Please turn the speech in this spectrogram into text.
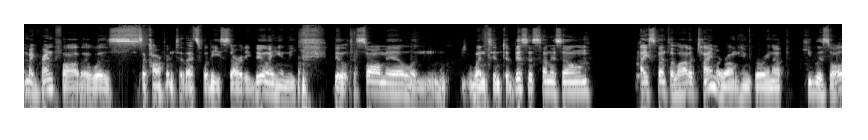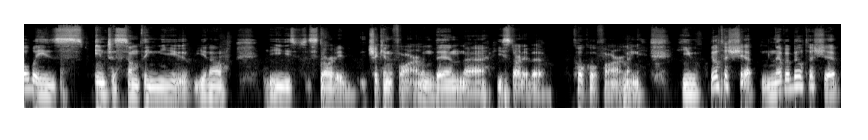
My grandfather was a carpenter. That's what he started doing. And he built a sawmill and went into business on his own. I spent a lot of time around him growing up. He was always into something new. You know, he started chicken farm and then uh, he started a cocoa farm and he built a ship. Never built a ship,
